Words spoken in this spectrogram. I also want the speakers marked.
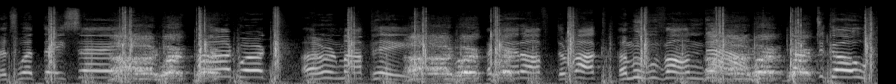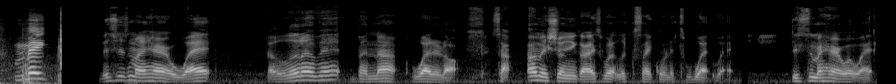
Speaker 1: That's what they say. Hard work, Hard work. I earn my pay. Hard work. I get off the rock. I move on down. Hard work, Got to go make.
Speaker 2: This is my hair wet a little bit, but not wet at all. So I'm gonna show you guys what it looks like when it's wet wet. This is my hair wet wet.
